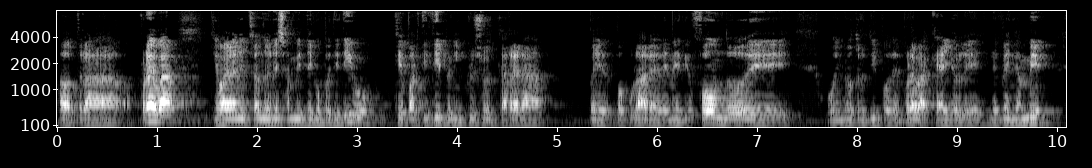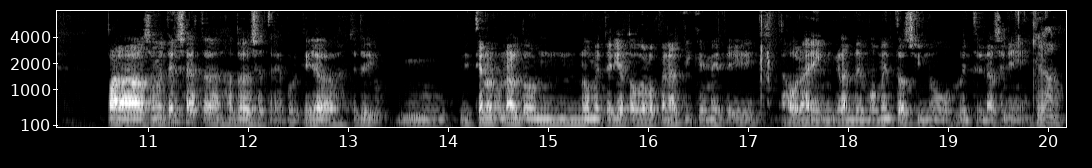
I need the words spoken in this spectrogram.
a otras pruebas, que vayan entrando en ese ambiente competitivo, que participen incluso en carreras eh, populares de medio fondo o en otro tipo de pruebas que a ellos les, vengan bien, para someterse a, todo ese estrés, porque ya, te digo, mm, Cristiano Ronaldo no metería todos los penaltis que mete ahora en grandes momentos si no lo entrenase en, claro.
